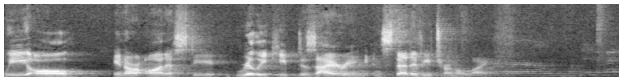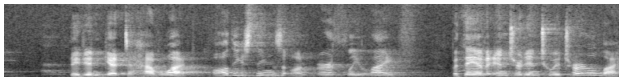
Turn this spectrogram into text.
we all, in our honesty, really keep desiring instead of eternal life. They didn't get to have what? All these things on earthly life, but they have entered into eternal life.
